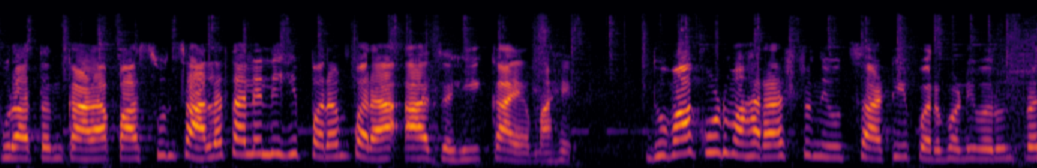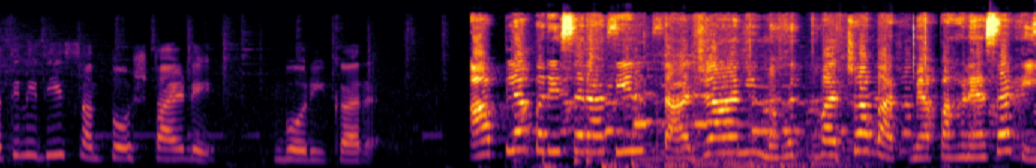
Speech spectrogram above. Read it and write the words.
पुरातन काळापासून चालत आलेली ही परंपरा आजही कायम आहे. धुमाकूळ महाराष्ट्र न्यूजसाठी परभणीवरून प्रतिनिधी संतोष तायडे बोरीकर. आपल्या परिसरातील ताज्या आणि महत्त्वाच्या बातम्या पाहण्यासाठी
